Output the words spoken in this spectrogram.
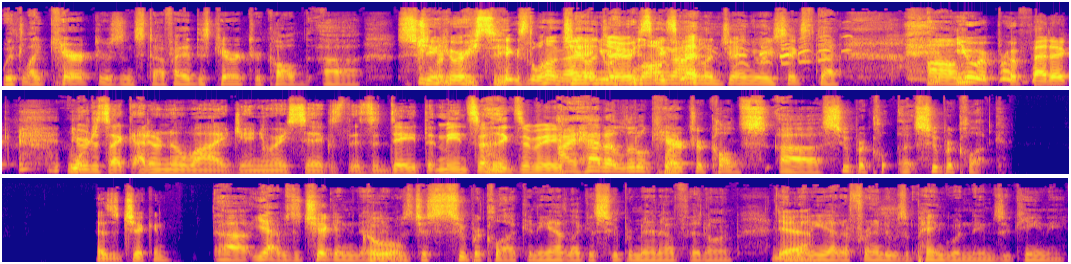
with like characters and stuff. I had this character called uh Super January 6th, Long Island. January, January Long 6th. Island January 6th guy. you were prophetic. You were just like, I don't know why January 6th is a date that means something to me. I had a little character called uh Super uh, Super Cluck. As a chicken. Uh, yeah, it was a chicken, and it was just Super Cluck, and he had like a Superman outfit on. Yeah. And then he had a friend who was a penguin named Zucchini.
